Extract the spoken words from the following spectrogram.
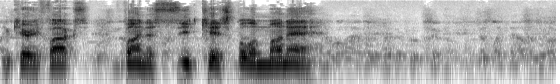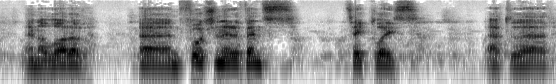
and Kerry Fox find a suitcase full of money and a lot of uh, unfortunate events take place after that.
